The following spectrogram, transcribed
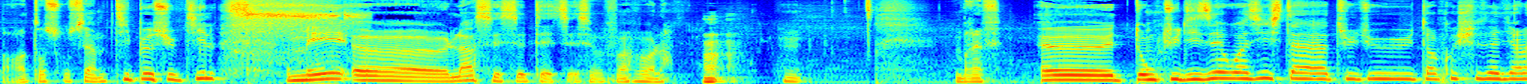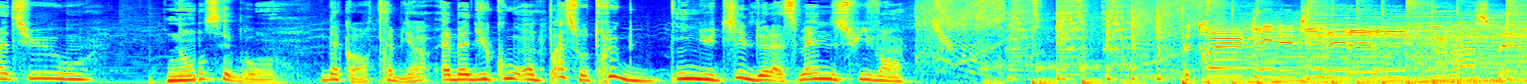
Alors attention, c'est un petit peu subtil. Mais euh, là, c'est. c'est- c'est- c'est- Enfin, voilà. Hum. Hmm. Bref. Euh, donc, tu disais, Oasis, t'as tu, tu, t'as encore quelque chose à dire là-dessus ou... Non, c'est bon. D'accord, très bien. Et bah, du coup, on passe au truc inutile de la semaine suivant. Le truc inutile de la semaine.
